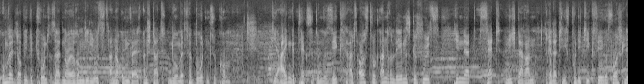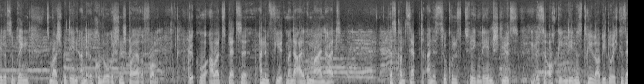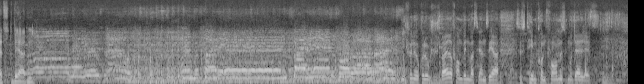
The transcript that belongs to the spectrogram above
Die Umweltlobby betont seit neuerem die Lust an der Umwelt, anstatt nur mit Verboten zu kommen. Die eigengetextete Musik als Ausdruck anderen Lebensgefühls hindert Z nicht daran, relativ politikfähige Vorschläge zu bringen, zum Beispiel den einer ökologischen Steuerreform. Öko-Arbeitsplätze anempfiehlt man der Allgemeinheit. Das Konzept eines zukunftsfähigen Lebensstils müsse auch gegen die Industrielobby durchgesetzt werden. Für eine ökologische Steuerreform bin, was ja ein sehr systemkonformes Modell ist.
